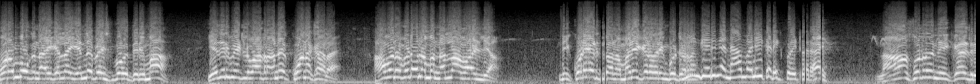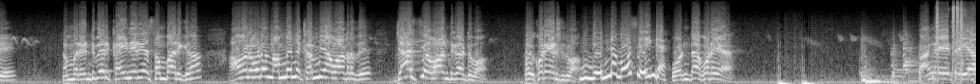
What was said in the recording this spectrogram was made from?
புறம்போக்கு நாய்கள்லாம் என்ன பேசி போக தெரியுமா? எதிர் வீட்டுல வாழ்றானே கோணக்காரன். அவனை விட நம்ம நல்லா வாழலாம் நீ கொடை எடுத்து மளிகை கடை வரைக்கும் போயிட்டு இருங்க நான் மளிகை கடைக்கு போயிட்டு வரேன். நான் சொல்றது நீ கேள்றி. நம்ம ரெண்டு பேரும் கை நிறைய சம்பாதிக்கிறோம். அவனை விட நம்ம என்ன கம்மியா வாழ்றது? ஜாஸ்தியா வாழ்ந்து காட்டுவான் போய் கொடை எடுத்துட்டு வா. நீங்க என்னமோ செய்யுங்க. கொண்டா கொடைய. வாங்க ஏட்டையா.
